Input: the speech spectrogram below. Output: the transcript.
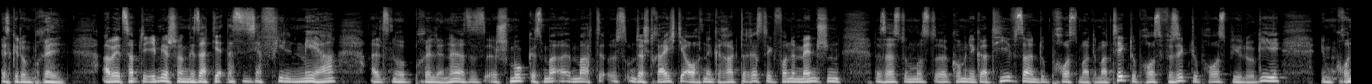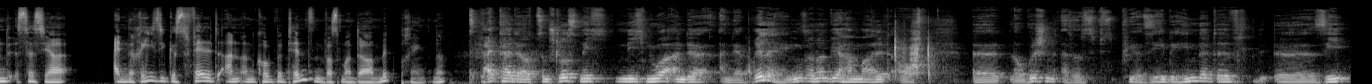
es geht um Brillen. Aber jetzt habt ihr eben ja schon gesagt, ja, das ist ja viel mehr als nur Brille. Ne? Es ist äh, Schmuck, es, macht, es unterstreicht ja auch eine Charakteristik von einem Menschen. Das heißt, du musst äh, kommunikativ sein, du brauchst Mathematik, du brauchst Physik, du brauchst Biologie. Im Grunde ist das ja ein riesiges Feld an, an Kompetenzen, was man da mitbringt. Ne? Es bleibt halt auch zum Schluss nicht, nicht nur an der, an der Brille hängen, sondern wir haben halt auch äh, Low Vision, also für Sehbehinderte, äh, Seh,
